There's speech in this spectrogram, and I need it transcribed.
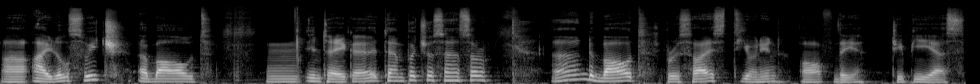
uh, idle switch about um, intake temperature sensor and about precise tuning of the TPS.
